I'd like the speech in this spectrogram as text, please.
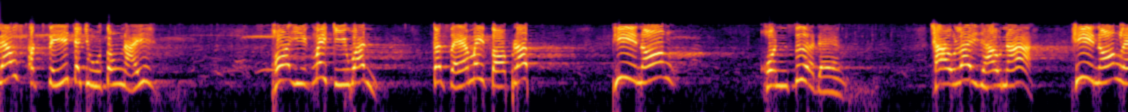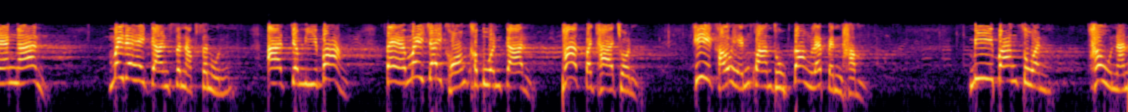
แล้วศักดิ์ศรีจะอยู่ตรงไหน พออีกไม่กี่วัน กระแสไม่ตอบรับ พี่น้องคนเสื้อแดง ชาวไร่ชาวนา พี่น้องแรงงาน ไม่ได้ให้การสนับสนุน อาจจะมีบ้าง แต่ไม่ใช่ของขบวนการภาคประชาชน ที่เขาเห็นความถูกต้องและเป็นธรรม มีบางส่วนเท่านั้น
